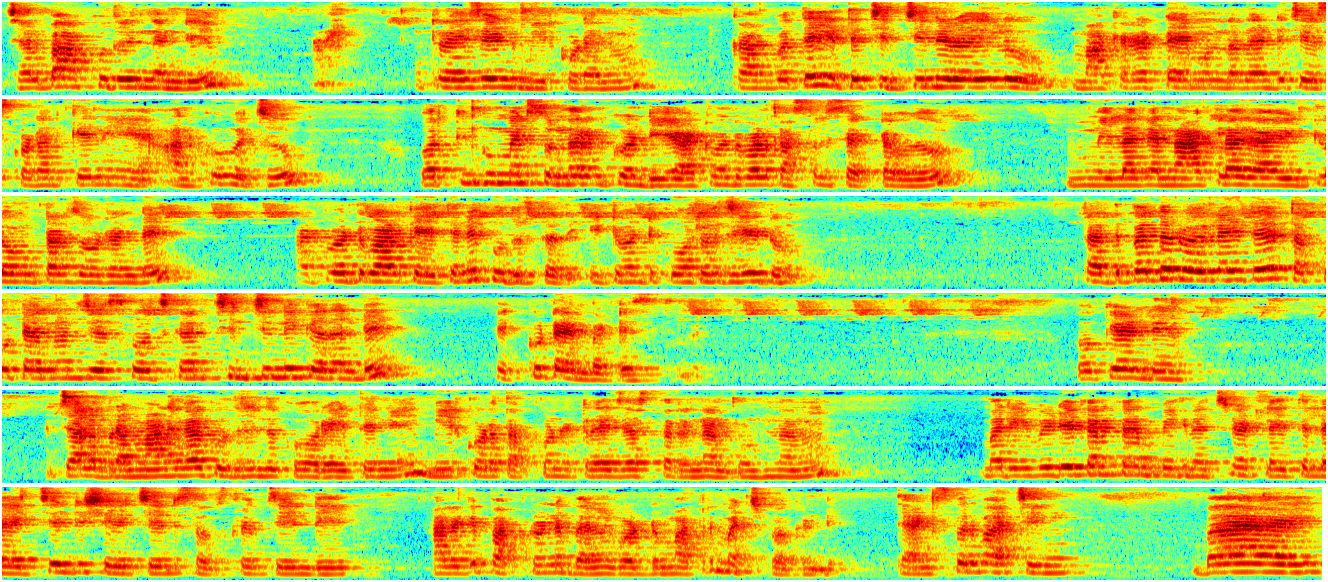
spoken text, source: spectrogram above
చాలా బాగా కుదిరిందండి. ట్రై చేయండి మీరు కూడాను. కాకపోతే అయితే చిన్న చిన్న రొయ్యలు మాకెక్కడ టైం ఉన్నదండి చేసుకోవడానికి అని అనుకోవచ్చు. వర్కింగ్ ఉమెన్స్ ఉన్నారనుకోండి అటువంటి వాళ్ళకి అస్సలు సెట్ అవ్వదు. ఇలాగ నాకులాగా ఇంట్లో ఉంటారు చూడండి అటువంటి వాళ్ళకి అయితేనే కుదురుతుంది ఇటువంటి కూరలు చేయడం పెద్ద పెద్ద రొయ్యలు అయితే తక్కువ టైంలో చేసుకోవచ్చు కానీ చిన్న చిన్నవి కదండి ఎక్కువ టైం పట్టేస్తుంది. ఓకే అండి. చాలా బ్రహ్మాండంగా కుదిరింది కూర అయితేనే మీరు కూడా తప్పకుండా ట్రై చేస్తారని అనుకుంటున్నాను. మరి ఈ వీడియో కనుక మీకు నచ్చినట్లయితే లైక్ చేయండి షేర్ చేయండి సబ్స్క్రైబ్ చేయండి. అలాగే పక్కనున్న బెల్ కొట్టడం మాత్రం మర్చిపోకండి. Thanks for watching bye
